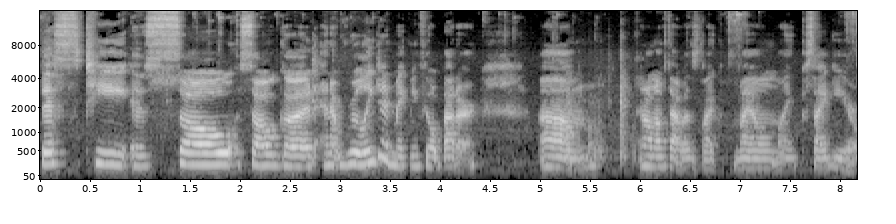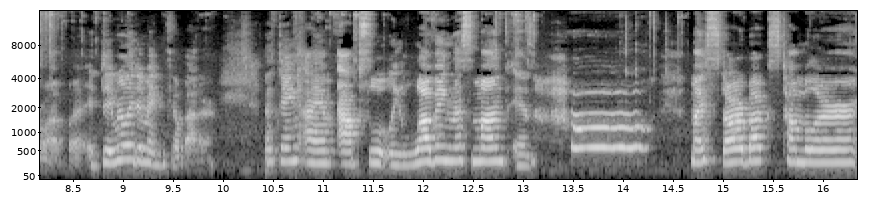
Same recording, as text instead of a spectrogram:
This tea is so, so good and it really did make me feel better. Um, I don't know if that was like my own like psyche or what, but it did, really did make me feel better. The thing I am absolutely loving this month is oh, my Starbucks tumbler.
